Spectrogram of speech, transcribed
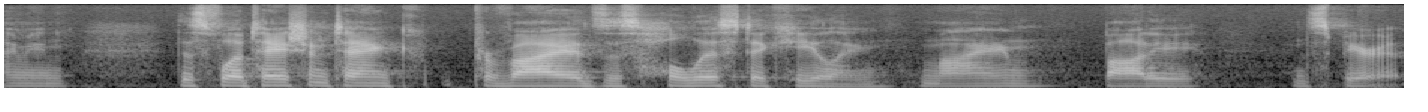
I mean, this flotation tank provides this holistic healing, mind, body, and spirit.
